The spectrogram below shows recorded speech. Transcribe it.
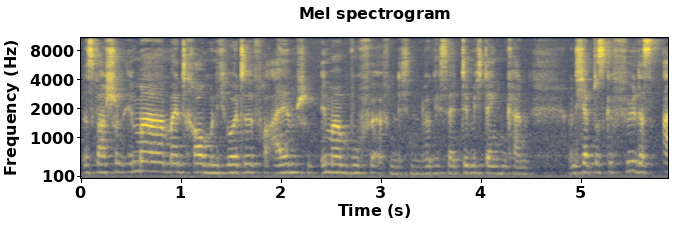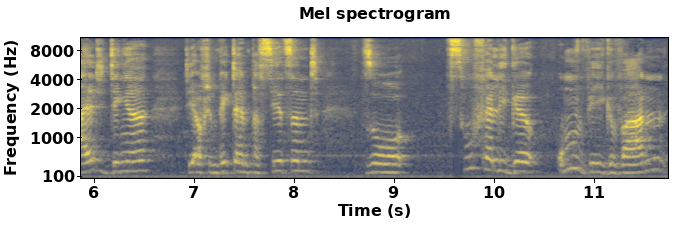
Das war schon immer mein Traum und ich wollte vor allem schon immer ein Buch veröffentlichen, wirklich seitdem ich denken kann. Und ich habe das Gefühl, dass all die Dinge, die auf dem Weg dahin passiert sind, so zufällige Umwege waren,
